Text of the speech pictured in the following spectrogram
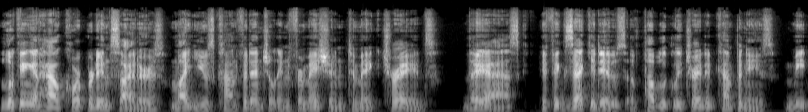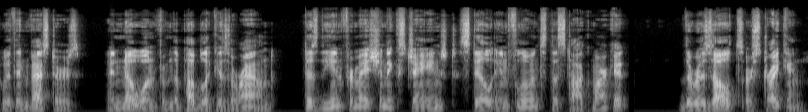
Looking at how corporate insiders might use confidential information to make trades, they ask if executives of publicly traded companies meet with investors and no one from the public is around, does the information exchanged still influence the stock market? The results are striking.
